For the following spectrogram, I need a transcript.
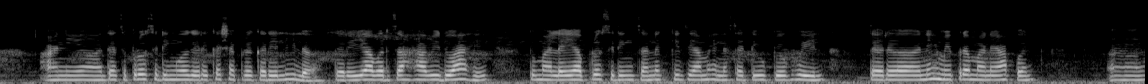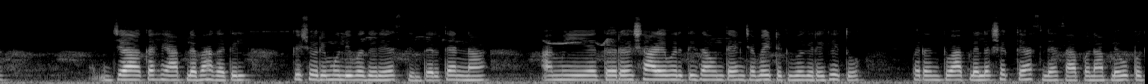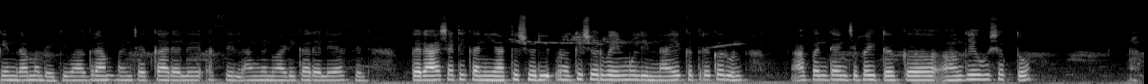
आणि त्याचं प्रोसिडिंग वगैरे कशा प्रकारे लिहिलं तर यावरचा हा व्हिडिओ आहे. तुम्हाला या प्रोसिडिंगचा नक्कीच या महिन्यासाठी उपयोग होईल. तर नेहमीप्रमाणे आपण ज्या काही आपल्या भागातील किशोरी मुली वगैरे असतील तर त्यांना आम्ही तर शाळेवरती जाऊन त्यांच्या बैठकी वगैरे घेतो. परंतु आपल्याला शक्य असल्यास आपण आपल्या उपकेंद्रामध्ये किंवा ग्रामपंचायत कार्यालय असेल अंगणवाडी कार्यालय असेल तर अशा ठिकाणी या किशोरी किशोरवयीन मुलींना एकत्र करून आपण त्यांची बैठक घेऊ शकतो.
